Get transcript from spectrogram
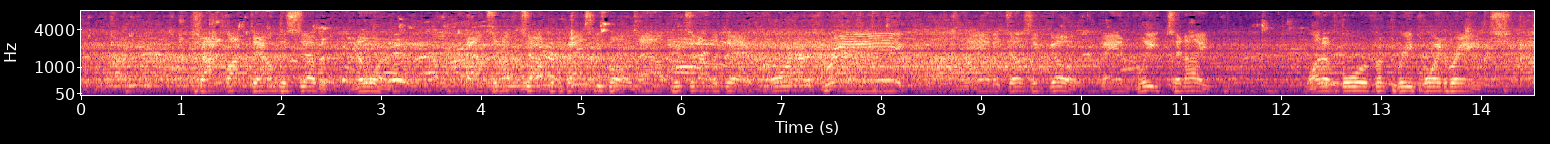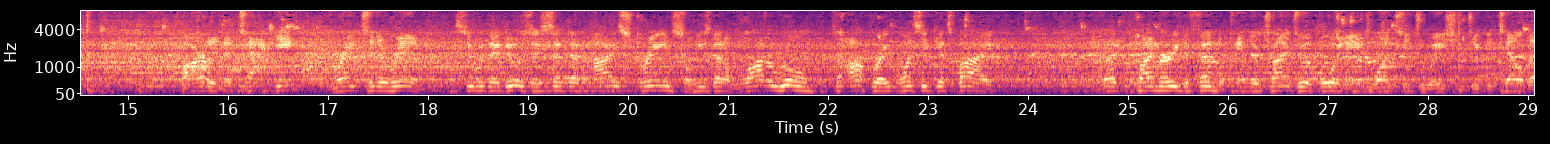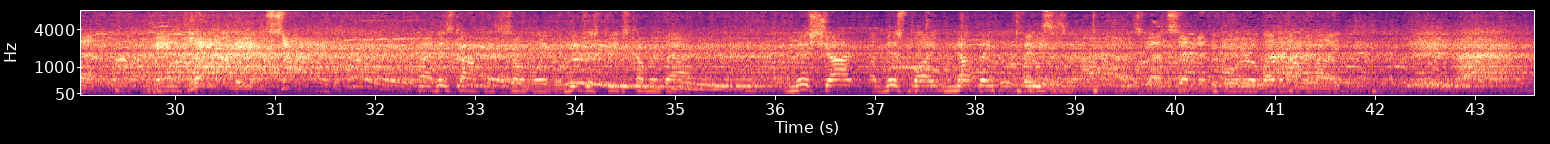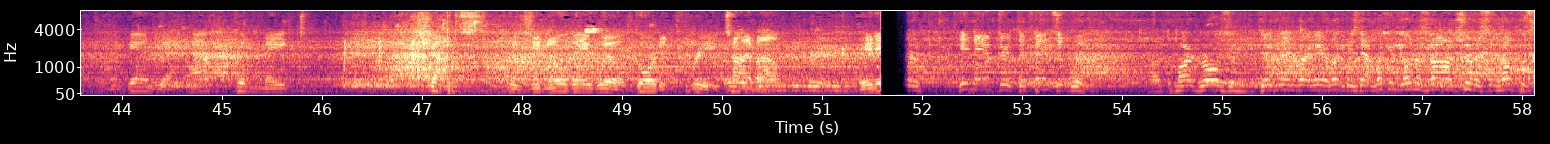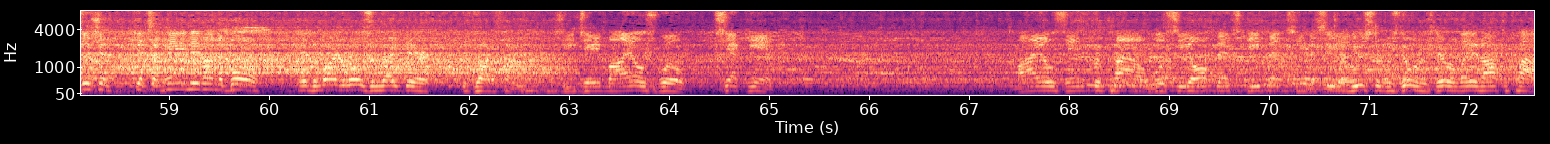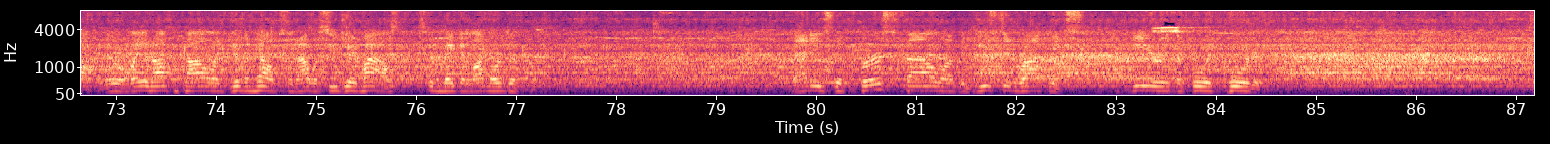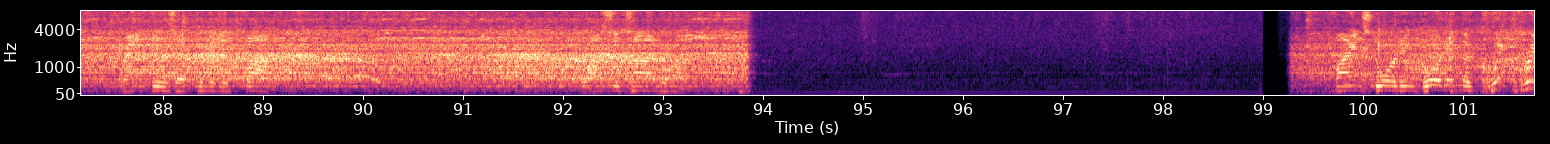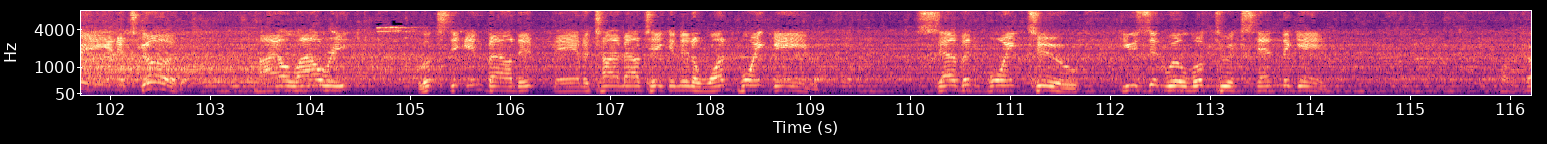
Shot clock down to seven. Norm bouncing up top of the basketball. Now puts it on the deck. Corner three. It doesn't go. VanVleet tonight. One of four from three-point range. Harden attacking right to the rim. And see what they do is they set that high screen so he's got a lot of room to operate once he gets by that primary defender. And they're trying to avoid and one situations. You can tell that. VanVleet on the inside. His confidence is unbelievable. He just keeps coming back. Missed shot, a missed play, nothing phases it. He's got seven in the quarter, 11 on the night. Again, you have to make shots because you know they will. Gordon, three, timeout. It is getting after it defensively. Uh, DeMar DeRozan digging in right here. Look at his down. Look at Jonas Valanciunas in help position. Gets a hand in on the ball. And DeMar DeRozan right there to the foul. CJ Miles will check in. Miles in for Powell. We'll see offense, defense here. See what Houston was doing is they were laying off the Powell. They were laying off the Powell and giving help. So now with CJ Miles, it's going to make it a lot more difficult. That is the first foul on the Houston Rockets here in the fourth quarter. Raptors have committed five. The timeline. finds Gordon. Gordon, the quick three, and it's good. Kyle Lowry looks to inbound it, and a timeout taken in a one-point game. 7.2. Houston will look to extend the game.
